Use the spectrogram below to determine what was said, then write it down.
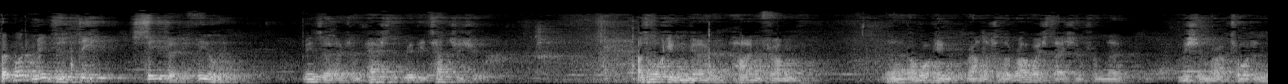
But what it means is a deep-seated feeling. It means that a compassion that really touches you. I was walking uh, home from, uh, I was walking rather to the railway station from the mission where I taught and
